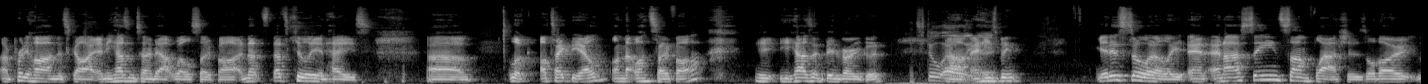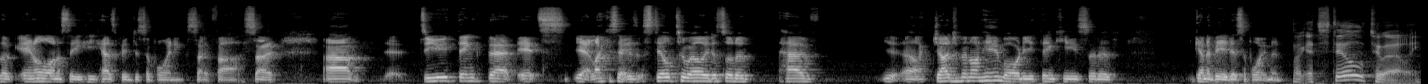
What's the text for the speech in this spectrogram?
I'm pretty high on this guy, and he hasn't turned out well so far, and that's that's Killian Hayes. Um, look, I'll take the L on that one so far. He, he hasn't been very good. It's still early, uh, and he's been it is still early, and, and I've seen some flashes. Although, look, in all honesty, he has been disappointing so far. So, um, do you think that it's yeah, like you said, is it still too early to sort of have uh, like judgment on him, or do you think he's sort of going to be a disappointment? Look, it's still too early.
